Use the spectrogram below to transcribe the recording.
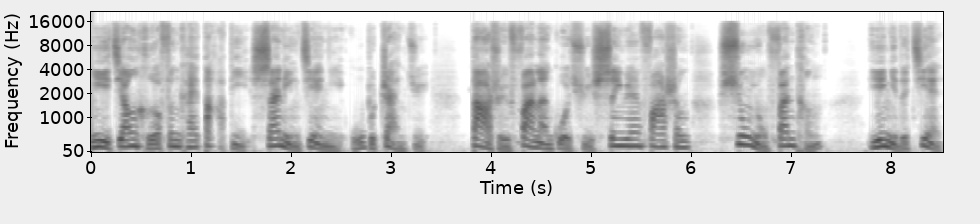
你以江河分开大地，山岭见你无不占据。大水泛滥过去，深渊发生，汹涌翻腾。因你的箭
